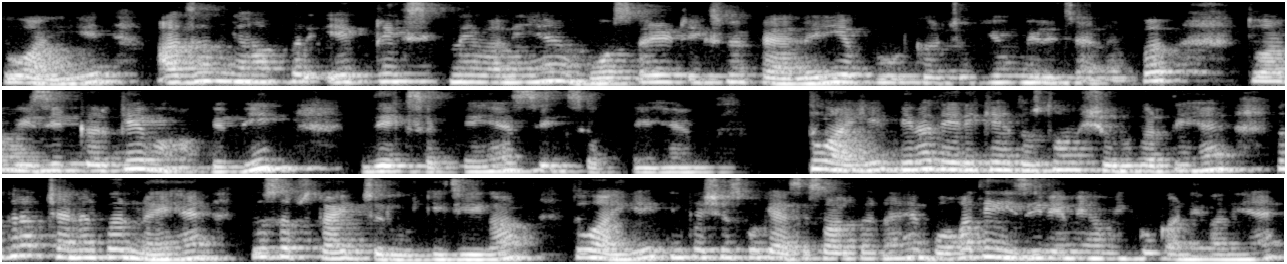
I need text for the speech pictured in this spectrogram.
तो आइए, आज हम यहाँ पर एक ट्रिक सीखने वाले हैं। बहुत सारी ट्रिक्स मैं पहले ही अपलोड कर चुकी हूँ मेरे चैनल पर तो आप विज़िट करके वहाँ पे भी देख सकते हैं, सीख सकते हैं। तो आइए बिना देरी के दोस्तों हम शुरू करते हैं। अगर आप चैनल पर नए हैं तो सब्सक्राइब ज़रूर कीजिएगा। तो आइए इन क्वेश्चंस को कैसे सॉल्व करना है, बहुत ही इजी वे में हम इनको करने वाले हैं।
